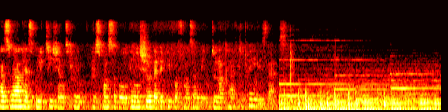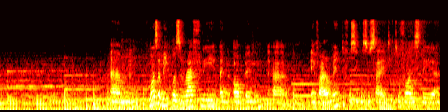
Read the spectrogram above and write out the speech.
as well as politicians re responsible and ensure that the people of Mozambique do not have to pay these debts. Um, Mozambique was roughly an open um, environment for civil society to voice their,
